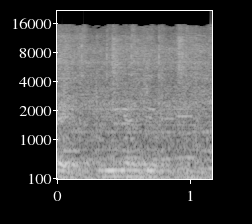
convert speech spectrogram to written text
对，就应该就。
